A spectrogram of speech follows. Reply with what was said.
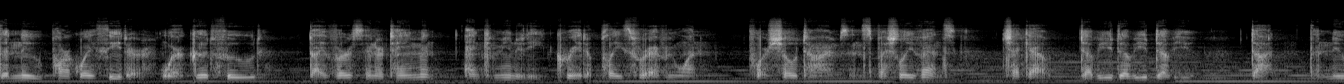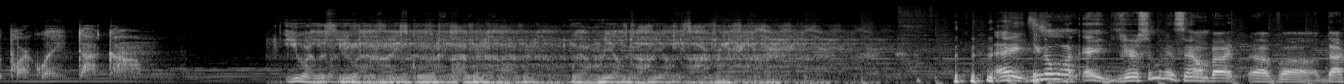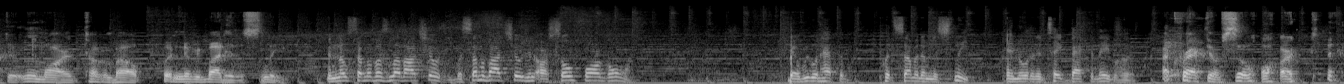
the new Parkway Theater, where good food, diverse entertainment, and community create a place for everyone. For showtimes and special events, check out www.thenewparkway.com. You are listening to High Score 510, where real talk is our vernacular. hey, you know what? Hey, there's some of that soundbite of uh, Dr. Umar talking about putting everybody to sleep. I know some of us love our children, but some of our children are so far gone that we're gonna have to put some of them to sleep in order to take back the neighborhood. I cracked up so hard.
